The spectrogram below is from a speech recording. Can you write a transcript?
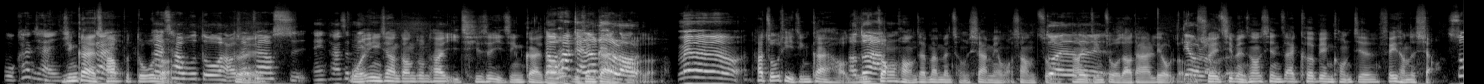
我看起来已经盖差不多了，盖差不多了，好像盖到十。哎，它是我印象当中，它已其实已经盖到，哦，它盖到六楼了。没有没有没有，它主体已经盖好了，就是装潢在慢慢从下面往上做，然后已经做到大概六楼，所以基本上现在客变空间非常的小。说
